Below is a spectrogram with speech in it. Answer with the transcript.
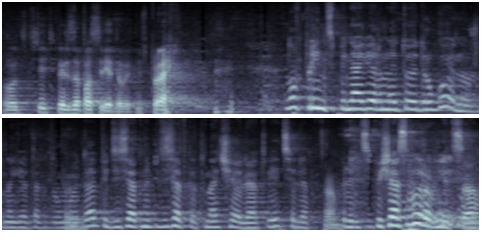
Вот все теперь за последовательность, правильно? Ну, в принципе, наверное, то и другое нужно, я так думаю, да? 50 на 50, как вначале ответили. В принципе, сейчас выровняется.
